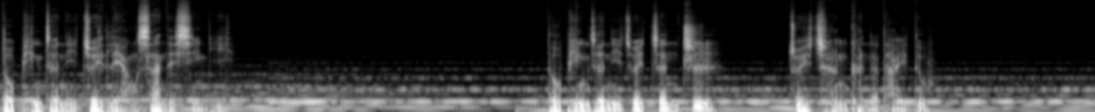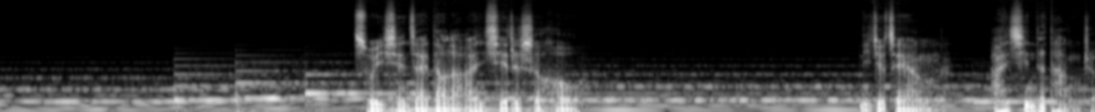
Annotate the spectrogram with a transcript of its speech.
都凭着你最良善的心意，都凭着你最真挚、最诚恳的态度。所以现在到了安歇的时候，你就这样安心的躺着。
